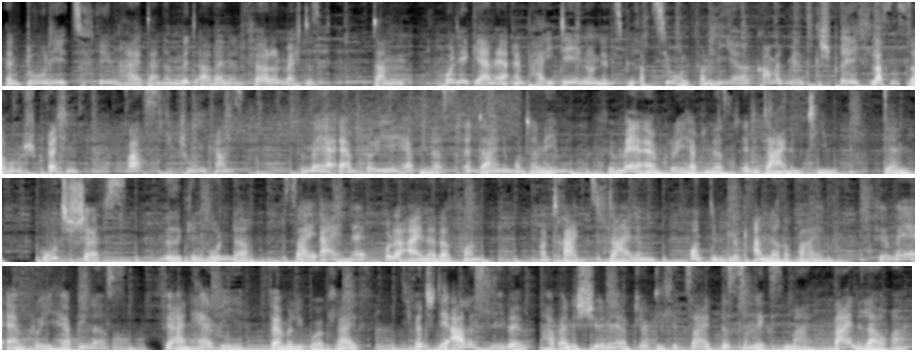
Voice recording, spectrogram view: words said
Wenn du die Zufriedenheit deiner Mitarbeitenden fördern möchtest, dann hol dir gerne ein paar Ideen und Inspirationen von mir, komm mit mir ins Gespräch, lass uns darüber sprechen, was du tun kannst für mehr Employee Happiness in deinem Unternehmen, für mehr Employee Happiness in deinem Team. Denn gute Chefs wirken Wunder. Sei eine oder einer davon und trage zu deinem und dem Glück anderer bei. Für mehr Employee Happiness für ein Happy Family Work Life. Ich wünsche dir alles Liebe, hab eine schöne und glückliche Zeit. Bis zum nächsten Mal. Deine Laura.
